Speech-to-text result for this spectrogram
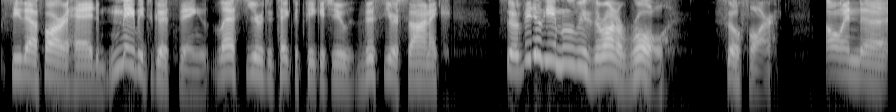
see that far ahead, maybe it's a good thing. Last year, Detective Pikachu, this year, Sonic. So, video game movies are on a roll so far. Oh, and uh,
